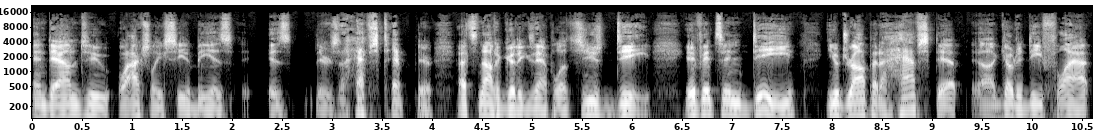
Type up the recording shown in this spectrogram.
and down to well actually C to B is is there's a half step there. That's not a good example. Let's use D. If it's in D, you drop it a half step, uh, go to D flat,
